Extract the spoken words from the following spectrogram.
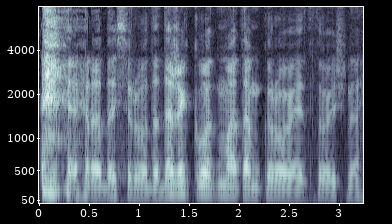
Радость рода. Даже кот матом кроет, точно.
